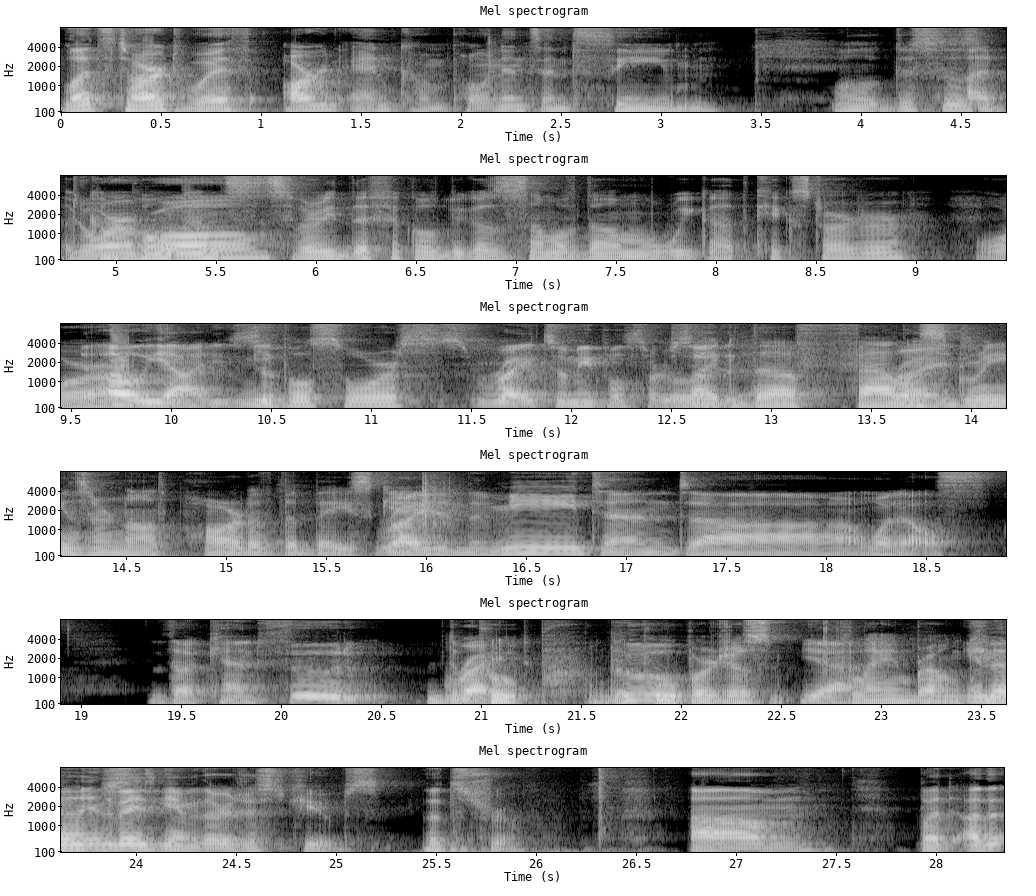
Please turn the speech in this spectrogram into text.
Let's start with art and components and theme. Well, this is Adorable. components. It's very difficult because some of them we got Kickstarter or Oh yeah, so- Meeple Source. right. So meeple source, So Like the- the phallus right. greens are not part of the base game. right, and the meat and uh, what else? The canned food. The right. poop. The poop are just Yeah. plain brown in cubes. the in the base game they're just cubes that's true um but other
